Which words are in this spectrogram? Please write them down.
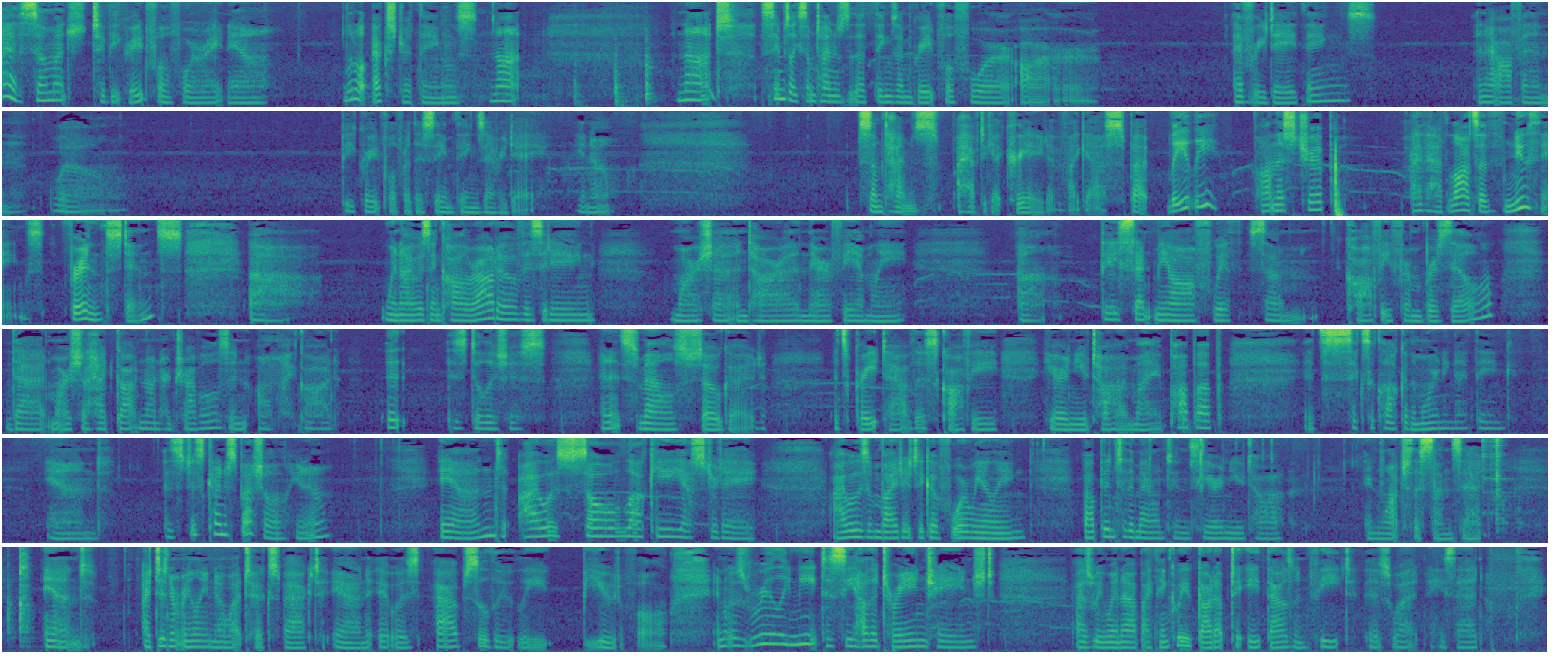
I have so much to be grateful for right now. Little extra things, not not seems like sometimes the things I'm grateful for are everyday things and I often will be grateful for the same things every day, you know. Sometimes I have to get creative, I guess. But lately on this trip, I've had lots of new things. For instance, uh, when I was in Colorado visiting Marsha and Tara and their family, uh, they sent me off with some coffee from Brazil that Marsha had gotten on her travels, and oh my god, it is delicious and it smells so good. It's great to have this coffee here in Utah in my pop up. It's six o'clock in the morning, I think, and it's just kind of special, you know? And I was so lucky yesterday. I was invited to go four wheeling up into the mountains here in Utah and watch the sunset. And I didn't really know what to expect, and it was absolutely beautiful. And it was really neat to see how the terrain changed as we went up. I think we got up to 8,000 feet, is what he said.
